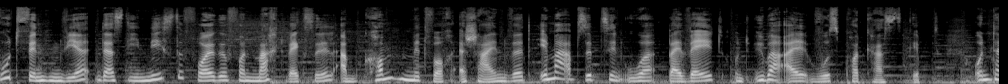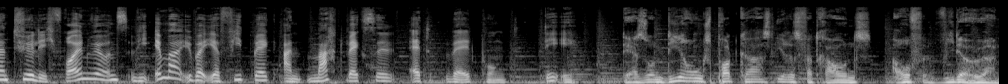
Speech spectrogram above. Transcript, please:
Gut finden wir, dass die nächste Folge von Machtwechsel am kommenden Mittwoch erscheinen wird, immer ab 17 Uhr bei Welt und überall, wo es Podcasts gibt. Und natürlich freuen wir uns wie immer über Ihr Feedback an machtwechsel.welt.de. Der Sondierungspodcast Ihres Vertrauens auf Wiederhören.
